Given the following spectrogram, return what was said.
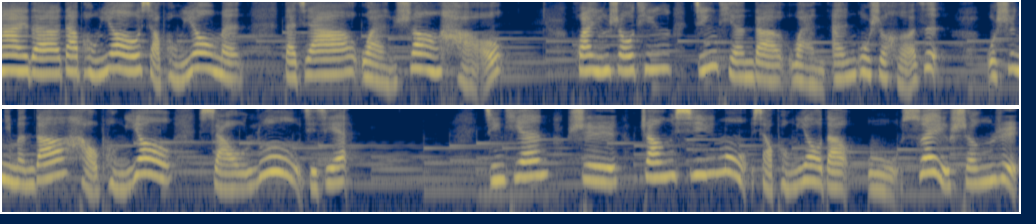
爱的，大朋友、小朋友们，大家晚上好！欢迎收听今天的晚安故事盒子，我是你们的好朋友小鹿姐姐。今天是张希木小朋友的五岁生日，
